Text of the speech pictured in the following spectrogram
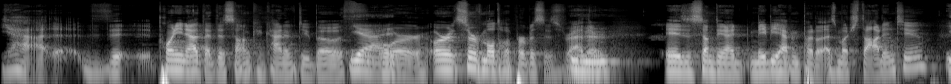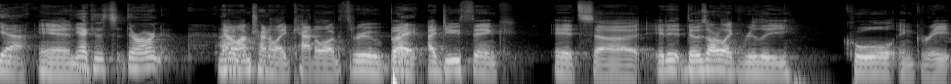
yeah, uh, the, pointing out that this song can kind of do both, Yeah, it- or or serve multiple purposes rather, Mhm. is something I maybe haven't put as much thought into. yeah, And yeah, because there aren't. Now I'm trying to like catalog through, but Right. I do think it's uh it, it those are like really cool and great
